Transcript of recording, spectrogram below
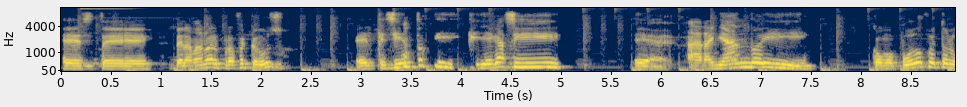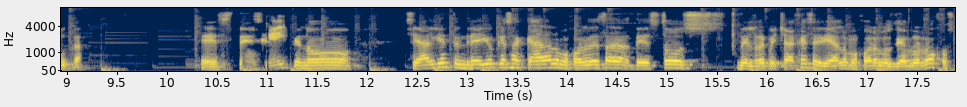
este, de la mano del profe Cruz. El que siento que, llega así eh, arañando y como pudo fue Toluca. Este, que no, si alguien tendría yo que sacar a lo mejor de, esa, de estos del repechaje sería a lo mejor a los Diablos Rojos.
